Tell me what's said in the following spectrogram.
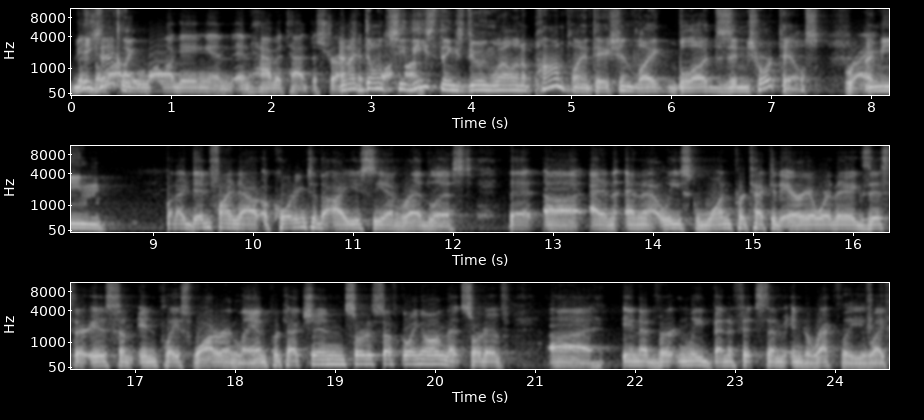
There's Exactly. A lot of logging and, and habitat destruction. And I don't see on. these things doing well in a palm plantation like bloods and shorttails. Right. I mean, but I did find out, according to the IUCN Red List, that uh, and and at least one protected area where they exist, there is some in-place water and land protection sort of stuff going on that sort of uh, inadvertently benefits them indirectly, like.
